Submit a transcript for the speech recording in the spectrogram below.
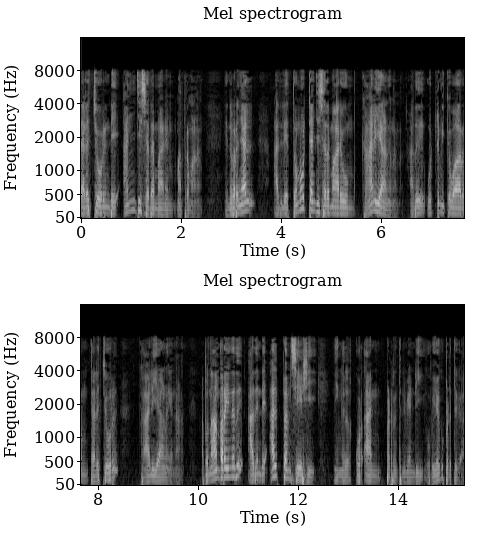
തലച്ചോറിന്റെ അഞ്ച് ശതമാനം മാത്രമാണ്. എന്ന് പറഞ്ഞാൽ അതിലെ തൊണ്ണൂറ്റഞ്ച് ശതമാനവും കാലിയാണെന്നാണ്. അത് ഒട്ടുമിക്കവാറും തലച്ചോറ് കാലിയാണ് എന്നാണ്. അപ്പൊ നാം പറയുന്നത് അതിന്റെ അല്പം ശേഷി നിങ്ങൾ ഖുർആൻ പഠനത്തിന് വേണ്ടി ഉപയോഗപ്പെടുത്തുക.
